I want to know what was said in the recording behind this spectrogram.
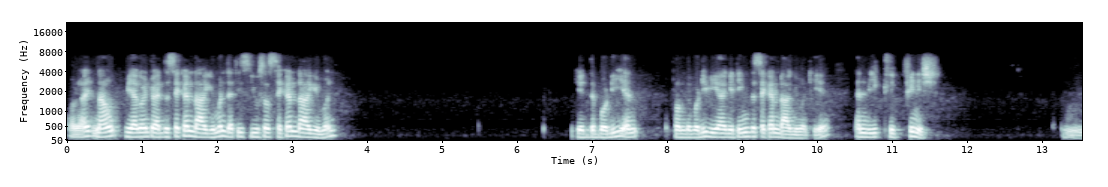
All right now we are going to add the second argument that is user's second argument. Get the body and from the body we are getting the second argument here. And we click finish. Hmm.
